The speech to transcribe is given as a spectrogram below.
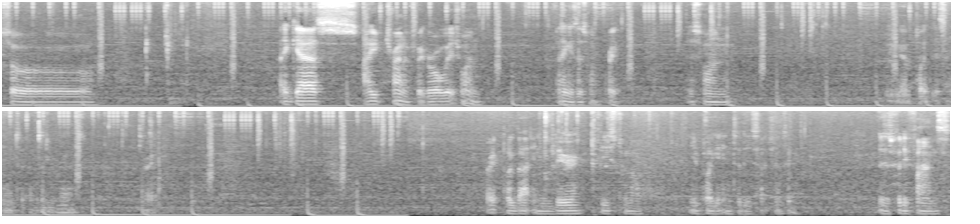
So I guess I'm trying to figure out which one. I think it's this one, right? This one. I'm gonna plug this into. Right. Right, plug that in there. These two now. You plug it into these sections here. This is for the fans.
